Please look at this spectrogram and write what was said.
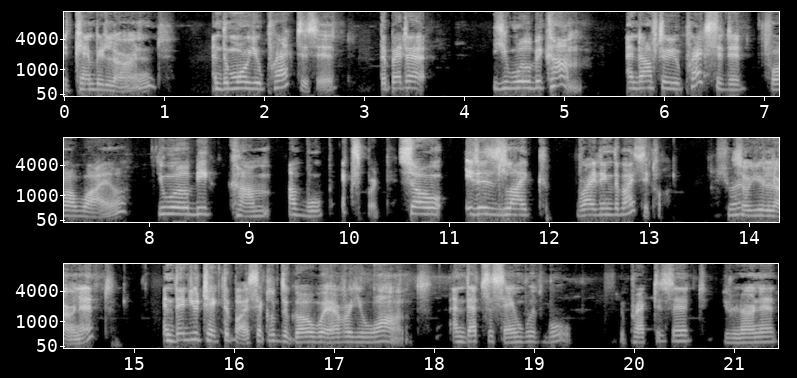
It can be learned. And the more you practice it, the better you will become. And after you practice it for a while, you will become a WOOP expert. So it is like riding the bicycle. Sure. So you learn it, and then you take the bicycle to go wherever you want. And that's the same with WOOP. You practice it, you learn it,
